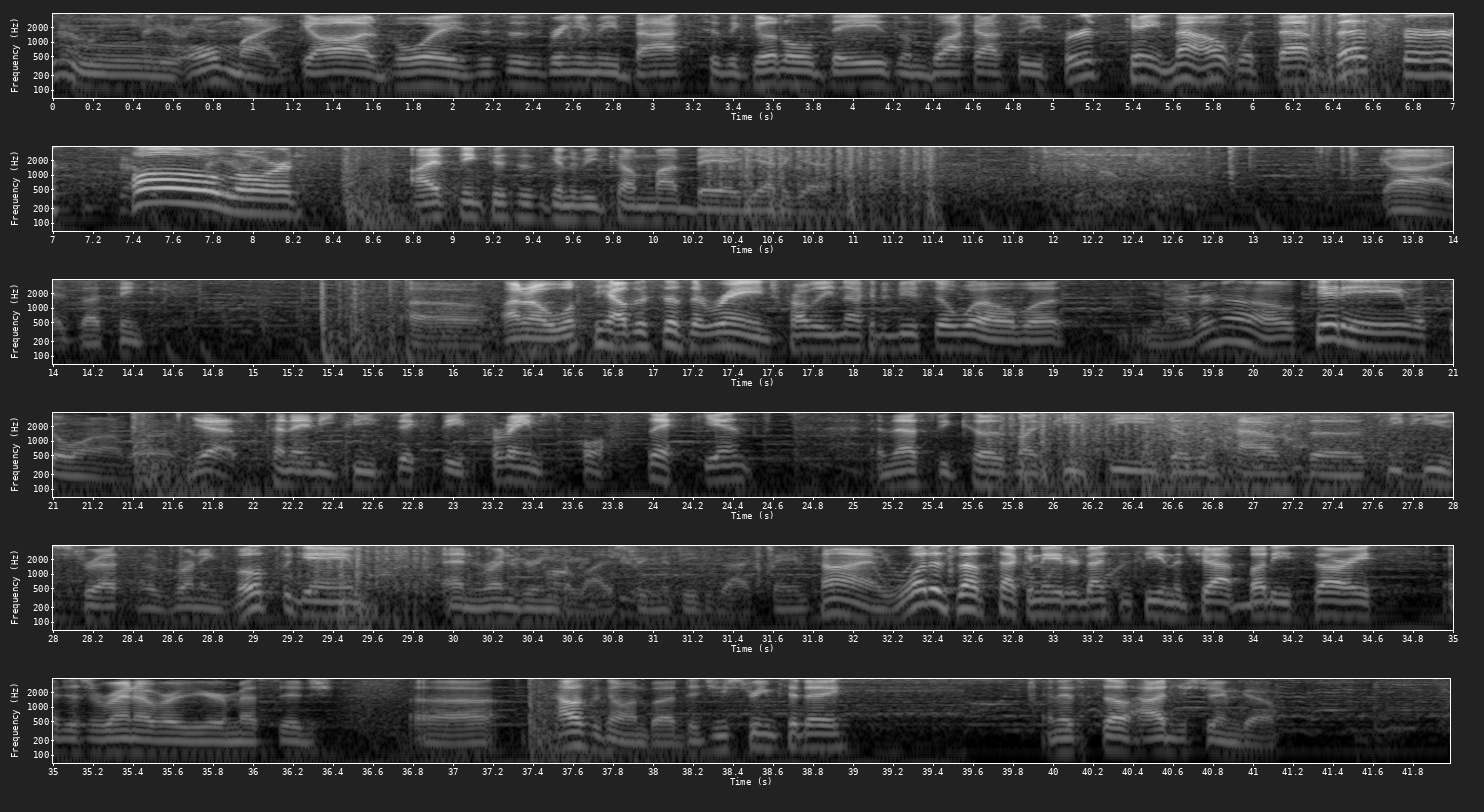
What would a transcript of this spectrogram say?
Ooh, oh my god, boys. This is bringing me back to the good old days when Black Ops 3 first came out with that Vesper. Oh, lord. I think this is going to become my bag yet again. Guys, I think... Uh, I don't know. We'll see how this does at range. Probably not going to do so well, but you never know. Kitty, what's going on, bud? Yes, 1080p 60 frames per second and that's because my PC doesn't have the CPU stress of running both the game and rendering the live stream at the exact same time. What is up, Tekinator? Nice to see you in the chat, buddy. Sorry, I just ran over your message. Uh, how's it going, bud? Did you stream today? And if so, how'd your stream go?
